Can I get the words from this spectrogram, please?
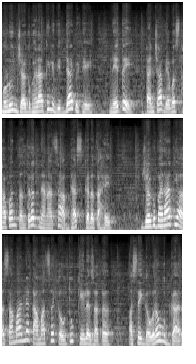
म्हणून जगभरातील विद्यापीठे नेते त्यांच्या व्यवस्थापन तंत्रज्ञानाचा अभ्यास करत आहेत. जगभरात या असामान्य कामाचं कौतुक केलं जातं असे गौरव उद्गार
